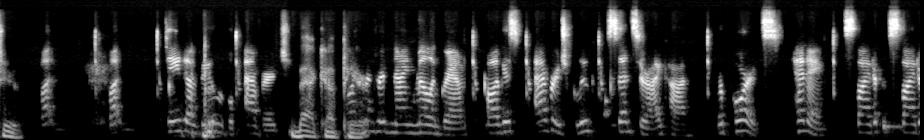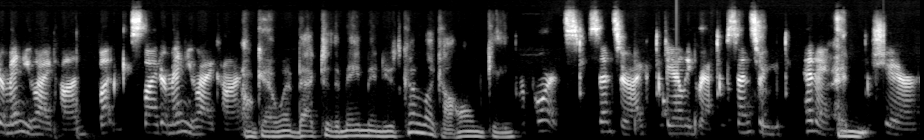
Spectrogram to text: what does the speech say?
to Button. Button. Data available. Average. back up here. 109 milligram. August. Average glucose sensor icon. Reports. Heading. Slider. Slider menu icon. Button. Slider menu icon. Okay, I went back to the main menu. It's kind of like a home key. Reports. Sensor icon. Daily graph. Sensor. Heading. And Share.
